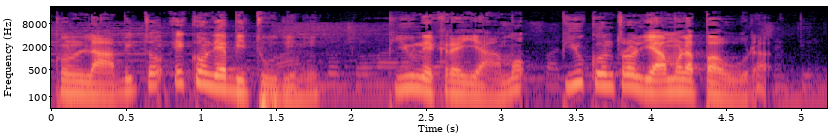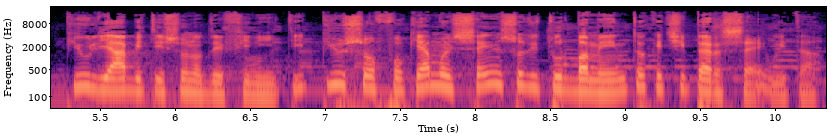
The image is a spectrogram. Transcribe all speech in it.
con l'abito e con le abitudini. Più ne creiamo, più controlliamo la paura. Più gli abiti sono definiti, più soffochiamo il senso di turbamento che ci perseguita.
